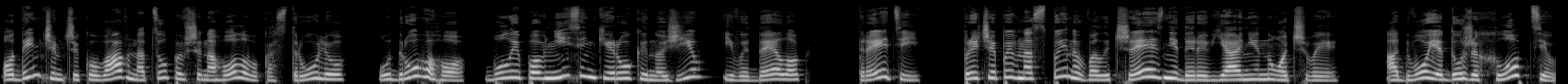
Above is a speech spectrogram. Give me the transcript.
Один чимчикував, нацупивши на голову каструлю, у другого були повнісінькі руки ножів і виделок, третій причепив на спину величезні дерев'яні ночви, а двоє дужих хлопців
